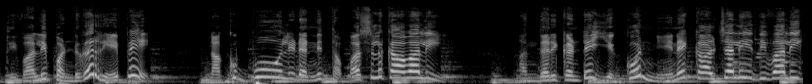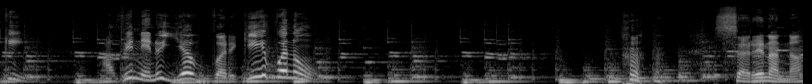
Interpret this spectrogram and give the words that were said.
దివాళీ పండుగ రేపే. నాకు బోలెడన్ని తపాసులు కావాలి. అందరికంటే ఎక్కువ నేనే కాల్చాలి దివాళీకి. అవి నేను ఎవ్వరికీ ఇవ్వను. సరే నాన్న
